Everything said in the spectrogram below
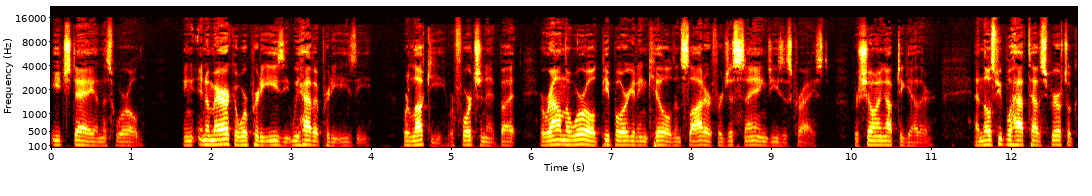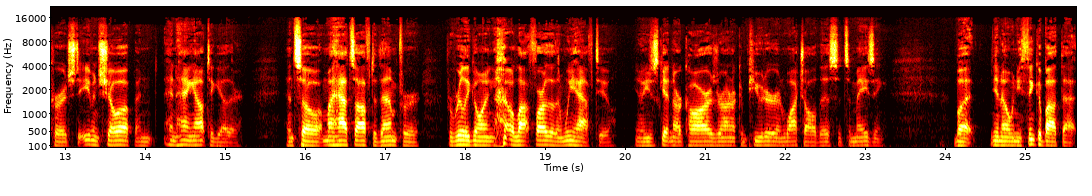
each day in this world in, in America, we're pretty easy. We have it pretty easy. We're lucky. We're fortunate. But around the world, people are getting killed and slaughtered for just saying Jesus Christ, for showing up together. And those people have to have spiritual courage to even show up and, and hang out together. And so my hat's off to them for, for really going a lot farther than we have to. You know, you just get in our cars or on our computer and watch all this. It's amazing. But, you know, when you think about that,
